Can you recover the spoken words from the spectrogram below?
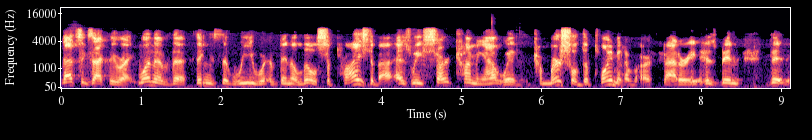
That's exactly right. One of the things that we have been a little surprised about as we start coming out with commercial deployment of our battery has been that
